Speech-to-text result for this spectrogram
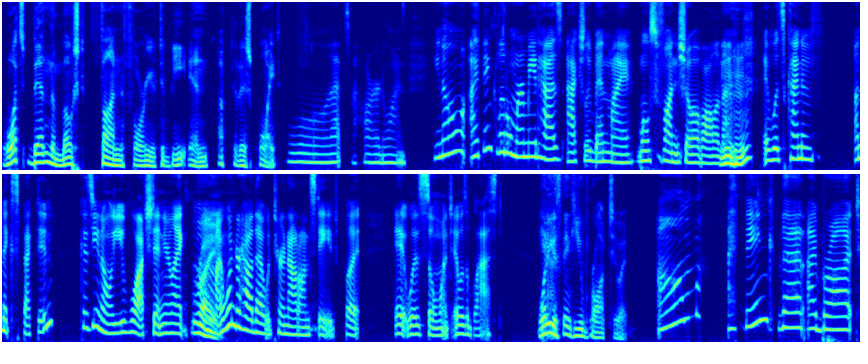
What's been the most fun for you to be in up to this point? Oh, that's a hard one. You know, I think Little Mermaid has actually been my most fun show of all of them. Mhm. It was kind of unexpected because, you know, you've watched it and you're like, hmm, Right. I wonder how that would turn out on stage. But it was so much, it was a blast. What do you think you brought to it? Um, I think that I brought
